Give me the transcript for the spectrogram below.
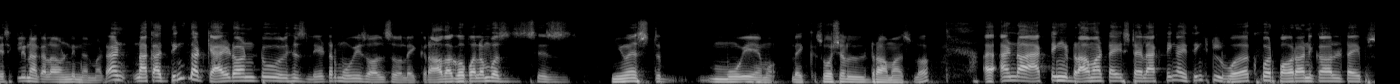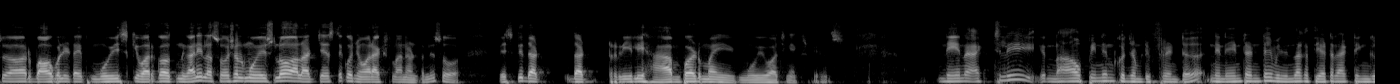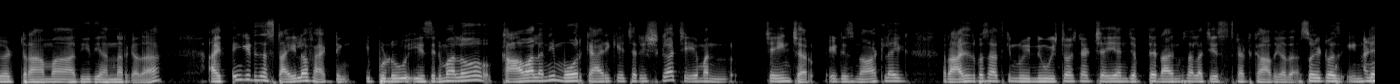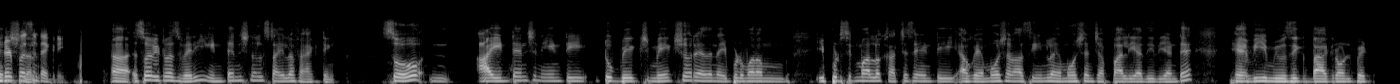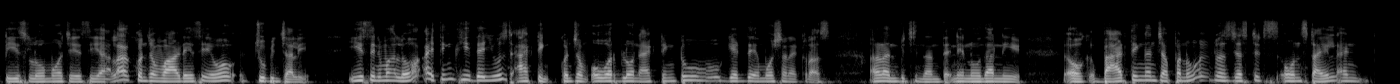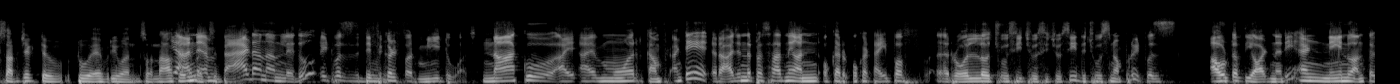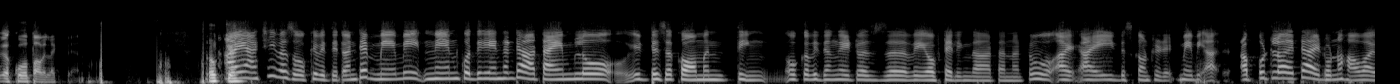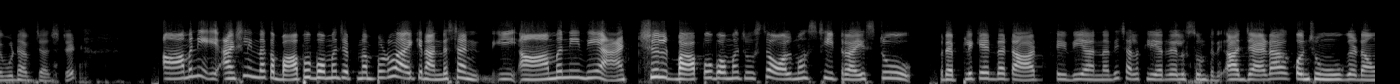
బేసిక్లీ నాకు అలా ఉండింది అనమాట అండ్ నాకు I think that carried on to his later movies also like Radhagopalam was his newest movie ఏమో లైక్ సోషల్ డ్రామాస్లో. అండ్ ఆ acting drama type style acting I think it will work for పౌరాణికాల్ types are Baahubali type మూవీస్కి work అవుతుంది. కానీ ఇలా social మూవీస్లో అలా చేస్తే కొంచెం ఓవర్ యాక్షన్ లానే ఉంటుంది. So basically that that really hampered my movie watching experience నేను యాక్చువల్లీ నా ఒపీనియన్ కొంచెం డిఫరెంట్. నేను ఏంటంటే మీరు ఇందాక థియేటర్ యాక్టింగ్ డ్రామా అది ఇది అన్నారు కదా I think it is the style of acting. ఇప్పుడు ఈ సినిమాలో కావాలని మోర్ క్యారికేచరిష్గా చేయమన్నారు చేయించారు. It is not like Rajendra ప్రసాద్కి నువ్వు నువ్వు ఇష్టం వచ్చినట్టు చెయ్యి అని చెప్తే రాజేంద్ర ప్రసాద్ అలా చేసినట్టు కాదు కదా. So it was intentional so it was very intentional style of acting. So ఆ ఇంటెన్షన్ ఏంటి? టు మేక్ మేక్ షూర్ ఏదైనా ఇప్పుడు మనం ఇప్పుడు సినిమాల్లో క్రచెస్ ఏంటి? ఒక ఎమోషన్ ఆ సీన్లో ఎమోషన్ చెప్పాలి అది ఇది అంటే హెవీ మ్యూజిక్ బ్యాక్గ్రౌండ్ పెట్టి స్లోమో చేసి అలా కొంచెం వాడేసి ఏవో చూపించాలి. ఈ సినిమాలో I think he they used acting కొంచెం over blown acting to get the emotion across అని అనిపించింది అంతే. నేను దాన్ని ఒక బ్యాడ్ థింగ్ అని చెప్పను. It was just its own style and subjective to every one so నాకు. బ్యాడ్ అని అనలేదు. It was difficult for me to watch నాకు ఐ ఐ మోర్ కంఫర్ట్ అంటే రాజేంద్ర ప్రసాద్ని ఒక ఒక టైప్ ఆఫ్ రోల్లో చూసి చూసి చూసి ఇది చూసినప్పుడు it was out of the ordinary and నేను అంతగా cope అవ్వలేకపోయాను. I actually was okay with it అంటే మేబీ నేను కొద్దిగా ఏంటంటే ఆ టైంలో it is a common thing ఒక విధంగా it was way of telling that అన్నట్టు I I discounted it maybe అప్పట్లో అయితే I don't know how I would have judged it ఆమెని యాక్చువల్లీ ఇందాక బాపు బొమ్మ చెప్పినప్పుడు ఐ కెన్ అండర్స్టాండ్ ఈ ఆమెనిది యాక్చువల్ బాపు బొమ్మ చూస్తే almost he tries to replicate that art ఇది అన్నది చాలా క్లియర్ తెలుస్తుంటది. ఆ జడ కొంచెం ఊగడం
